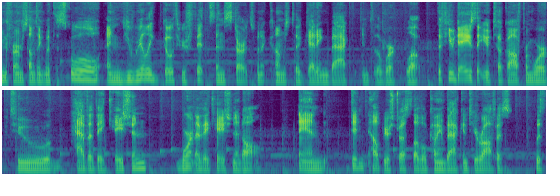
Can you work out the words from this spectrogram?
confirm something with the school, and you really go through fits and starts when it comes to getting back into the workflow. The few days that you took off from work to have a vacation weren't a vacation at all and didn't help your stress level coming back into your office with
